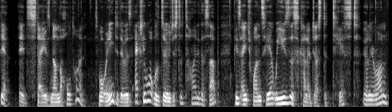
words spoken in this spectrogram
yeah, it stays none the whole time. So what we need to do is, actually what we'll do just to tidy this up, these H1s here, we use this kind of just to test earlier on.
